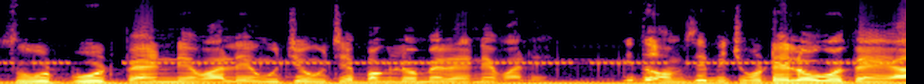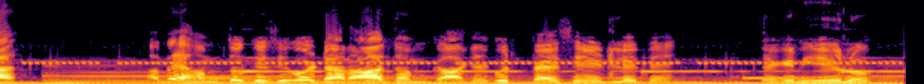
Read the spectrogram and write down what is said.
सूट, बूट पहनने वाले ऊँचे ऊँचे बंगलों में रहने वाले, ये तो हमसे भी छोटे लोग होते हैं यार। अबे, हम तो किसी को डरा धमका के कुछ पैसे ईट लेते हैं, लेकिन ये लोग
